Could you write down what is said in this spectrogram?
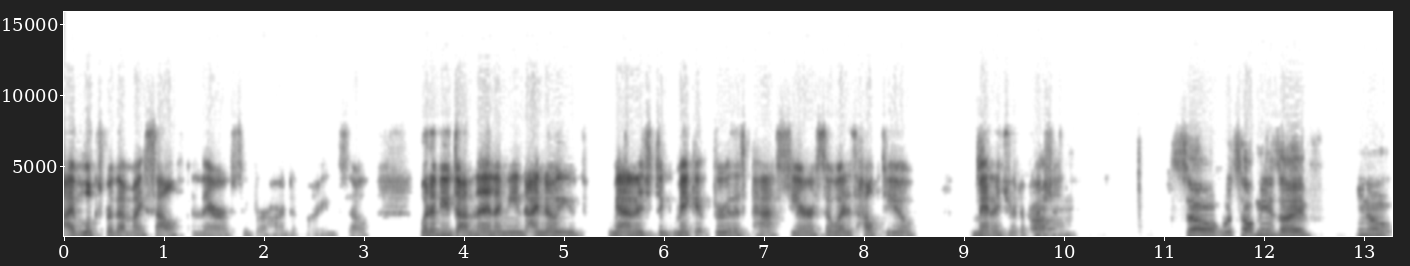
I've looked for them myself, and they're super hard to find. So, what have you done then? I mean, I know you've managed to make it through this past year. So, what has helped you manage your depression? Um, so what's helped me is I've, you know,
